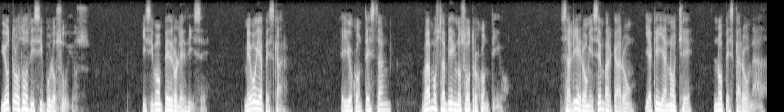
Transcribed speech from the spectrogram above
y otros dos discípulos suyos. Y Simón Pedro les dice, Me voy a pescar. Ellos contestan, Vamos también nosotros contigo. Salieron y se embarcaron, y aquella noche no pescaron nada.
